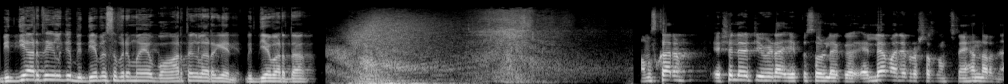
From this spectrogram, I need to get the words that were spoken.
വിദ്യാർത്ഥികൾക്ക് വിദ്യാഭ്യാസപരമായ വാർത്തകൾ അറിയാൻ. വിദ്യാവാർത്ത. നമസ്കാരം. ഏഷ്യൻ ടിവിയുടെ എപ്പിസോഡിലേക്ക് എല്ലാ മാന്യപ്രേക്ഷകർക്കും സ്നേഹം നിറഞ്ഞ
